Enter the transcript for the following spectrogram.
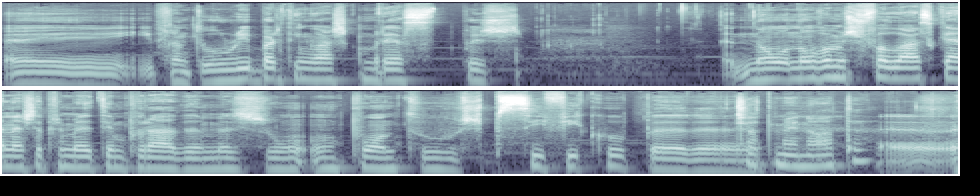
Eh, e portanto, o rebirthing eu acho que merece depois. Não, não vamos falar se calhar nesta primeira temporada, mas um, um ponto específico para. Já tomei nota. Uh,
